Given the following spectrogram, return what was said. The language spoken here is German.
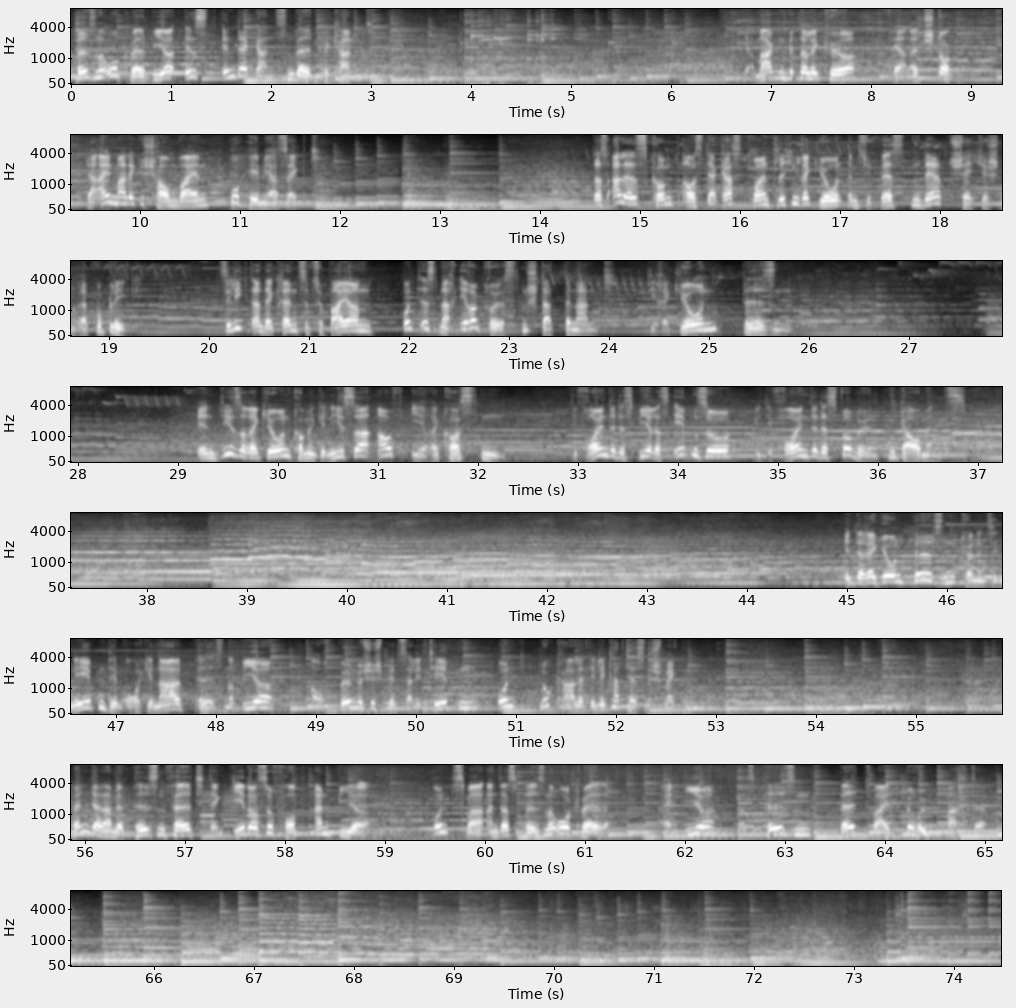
Das Pilsener Urquellbier ist in der ganzen Welt bekannt. Der Magenbitterlikör Fernet Stock. Der einmalige Schaumwein Bohemia Sekt. Das alles kommt aus der gastfreundlichen Region im Südwesten der Tschechischen Republik. Sie liegt an der Grenze zu Bayern und ist nach ihrer größten Stadt benannt, die Region Pilsen. In dieser Region kommen Genießer auf ihre Kosten. Die Freunde des Bieres ebenso wie die Freunde des verwöhnten Gaumens. In der Region Pilsen können Sie neben dem Original Pilsner Bier auch böhmische Spezialitäten und lokale Delikatessen schmecken. Wenn der Name Pilsen fällt, denkt jeder sofort an Bier. Und zwar an das Pilsener Urquell. Ein Bier, das Pilsen weltweit berühmt machte.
